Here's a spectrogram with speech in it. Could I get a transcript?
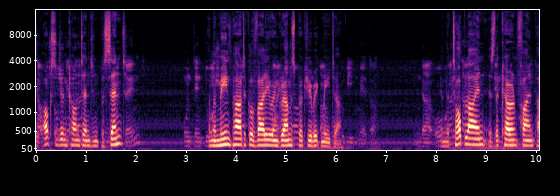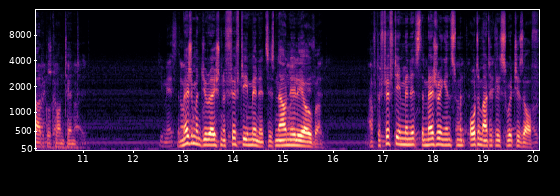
the oxygen content in percent, and the mean particle value in grams per cubic meter. In the top line is the current fine particle content. The measurement duration of 15 minutes is now nearly over. After 15 minutes, the measuring instrument automatically switches off.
